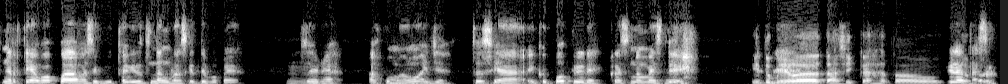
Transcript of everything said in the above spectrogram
ngerti apa-apa. Masih buta gitu tentang basket deh pokoknya. Terus akhirnya aku mau aja. Terus ya ikut Popwil deh. Kelas 6 SD. Itu bela Tasik kah atau Bela? Tasik.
